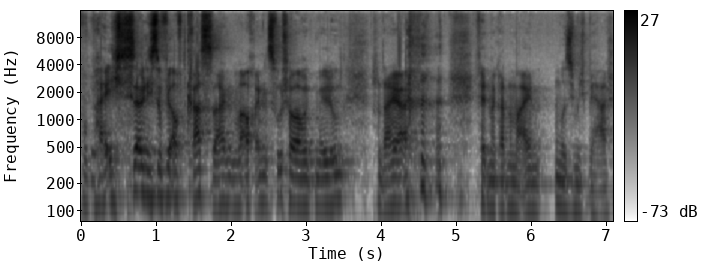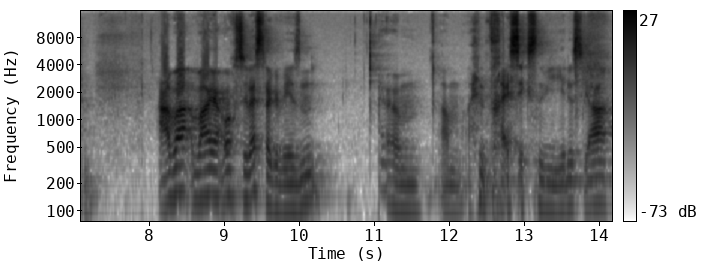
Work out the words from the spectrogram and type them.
wobei ich soll nicht so viel oft krass sagen, war auch eine Zuschauerrückmeldung. Von daher fällt mir gerade nochmal ein, muss ich mich beherrschen. Aber war ja auch Silvester gewesen. Ähm, am 31. wie jedes Jahr.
